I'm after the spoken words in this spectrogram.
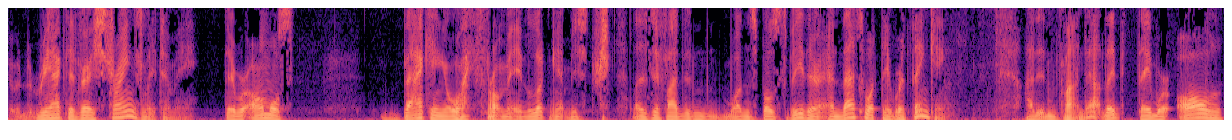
reacted very strangely to me. They were almost backing away from me, looking at me as if I didn't wasn't supposed to be there, and that's what they were thinking. I didn't find out. They they were all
